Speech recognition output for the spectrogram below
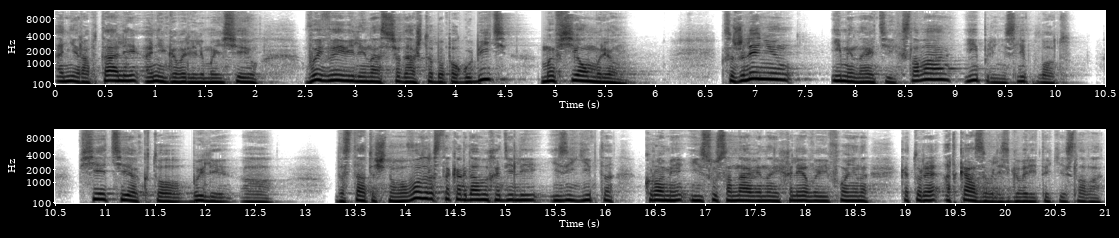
они роптали, они говорили Моисею, вы вывели нас сюда, чтобы погубить, мы все умрем. К сожалению, именно эти их слова и принесли плод. Все те, кто были а, достаточного возраста, когда выходили из Египта, кроме Иисуса Навина и Хлева и Фонина, которые отказывались говорить такие слова,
